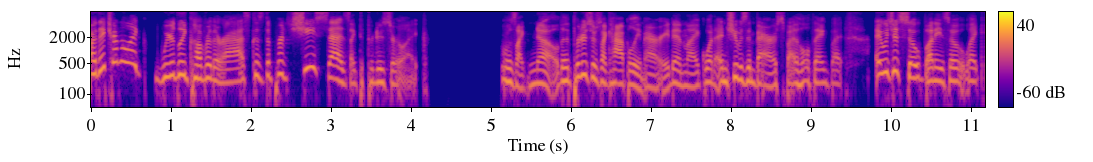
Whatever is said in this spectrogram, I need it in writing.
are they trying to like weirdly cover their ass? Because the she says like the producer like was like no the producer's like happily married and like what and she was embarrassed by the whole thing but it was just so funny so like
